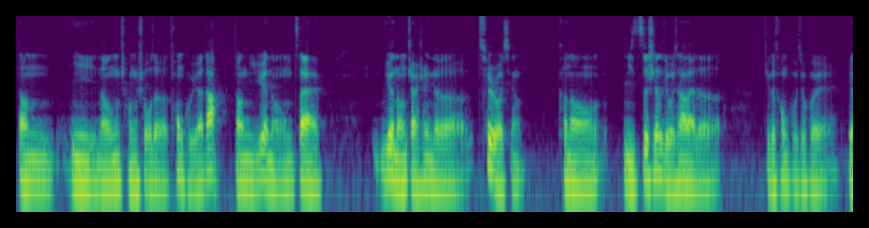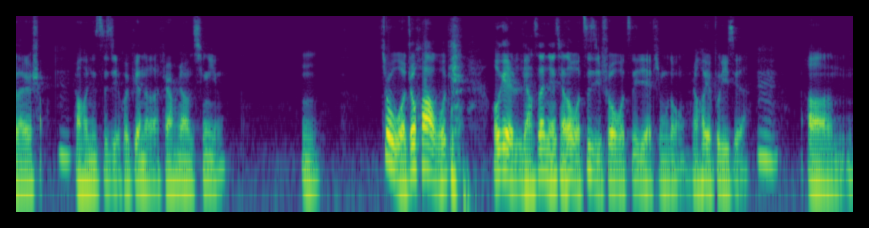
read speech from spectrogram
当你能承受的痛苦越大，当你越能在越能展示你的脆弱性，可能你自身留下来的这个痛苦就会越来越少。嗯，然后你自己会变得非常非常的轻盈。嗯，就是我这话，我给我给两三年前的我自己说，我自己也听不懂，然后也不理解。嗯。嗯，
